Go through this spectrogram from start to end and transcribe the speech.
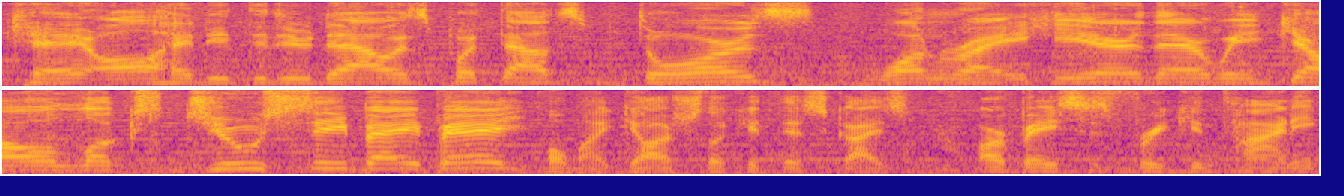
Okay, all I need to do now is put down some doors. One right here. There we go. Looks juicy, baby. Oh my gosh, look at this, guys. Our base is freaking tiny,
